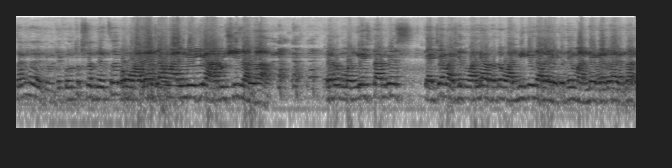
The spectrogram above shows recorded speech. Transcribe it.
चांगलं आहे ते, म्हणजे कौतुक समजायचं. वाल्याचा वाल्मिकी आरुषी झाला. तर मंगेश तांबे त्याच्या भाषेत वाल्या होता तर वाल्मिकी झाला येतं ते मान्य करणार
